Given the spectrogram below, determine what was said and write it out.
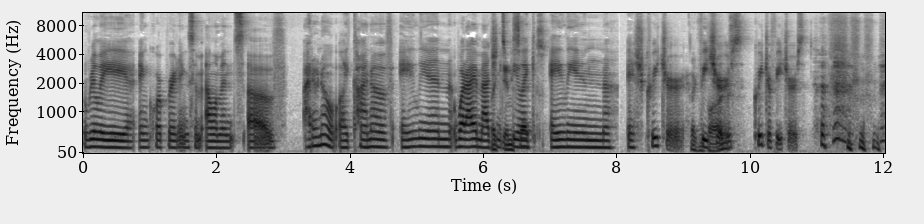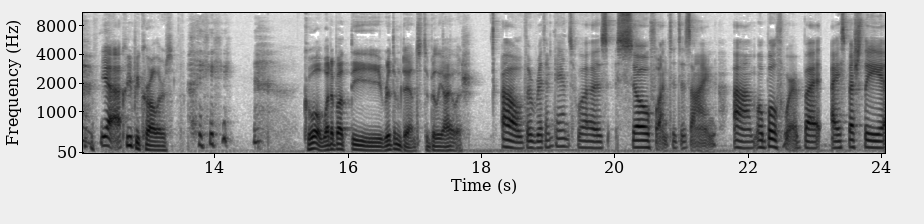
really incorporating some elements of I don't know, like kind of alien, what I imagine Like to be like alien-ish creature Like features, creature features. yeah, Creepy crawlers. cool. What about the rhythm dance to Billie Eilish? Oh, the rhythm dance was so fun to design. Um, well, both were, but I especially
